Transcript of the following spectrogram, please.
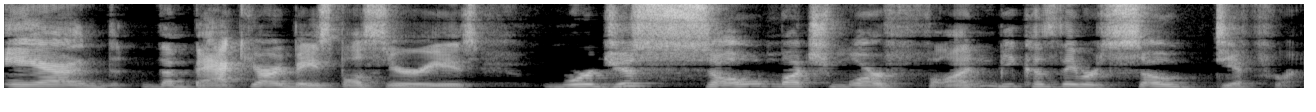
and the backyard baseball series were just so much more fun because they were so different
